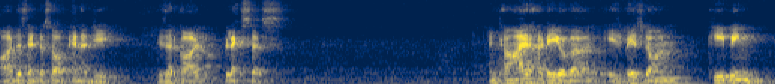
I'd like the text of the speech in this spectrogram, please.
or the centers of energy. These are called plexus. Entire Hatha Yoga is based on keeping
